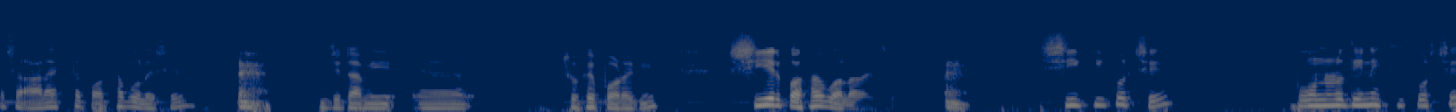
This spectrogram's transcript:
আচ্ছা আর একটা কথা বলেছে, যেটা আমি চোখে পড়েনি। সি এর কথাও বলা হয়েছে। সি কি করছে? পনেরো দিনে কি করছে?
